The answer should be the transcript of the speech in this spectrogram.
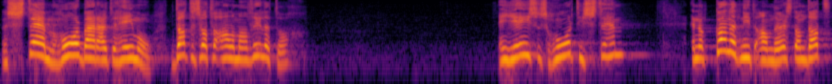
Een stem hoorbaar uit de hemel. Dat is wat we allemaal willen, toch? En Jezus hoort die stem. En dan kan het niet anders dan dat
